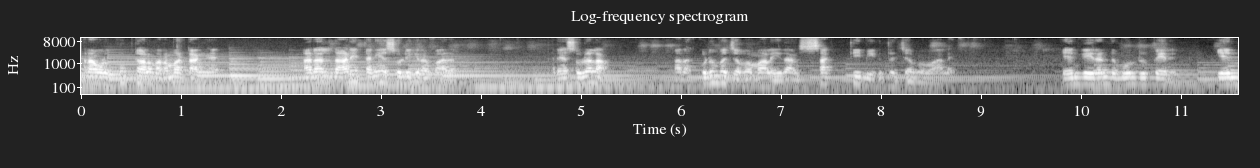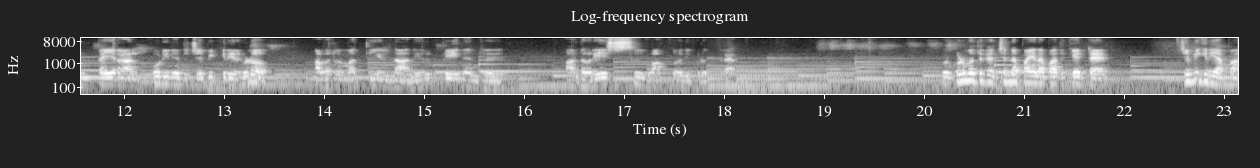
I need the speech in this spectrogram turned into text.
ஆனா அவங்களை கூப்பிட்டாலும் வரமாட்டாங்க. அதனால நானே தனியா சொல்லிக்கிறேன் ஃபாதர். தனியா சொல்லலாம். ஆனா குடும்ப ஜபமாலை தான். சக்தி மிகுந்த ஜபமாலை. எங்க இரண்டு மூன்று பேர் என் பெயரால் கூடி நின்று ஜெபிக்கிறீர்களோ அவர்கள் மத்தியில் நான் இருப்பேன் என்று ஆண்டவர் இயேசு வாக்குறுதி கொடுக்கிறார். ஒரு குடும்பத்துக்கு சின்ன பையனை பார்த்து கேட்டேன். ஜெபிக்கிறியாப்பா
